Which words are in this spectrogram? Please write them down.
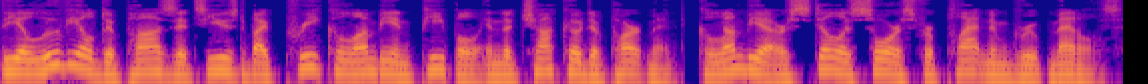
The alluvial deposits used by pre-Columbian people in the Chocó department, Colombia are still a source for platinum group metals.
